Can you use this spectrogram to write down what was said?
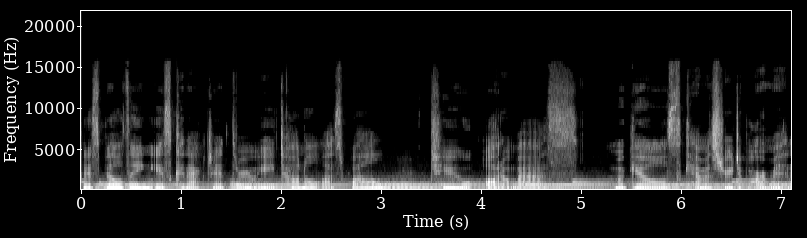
This building is connected through a tunnel as well to Otto Maass, McGill's chemistry department.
